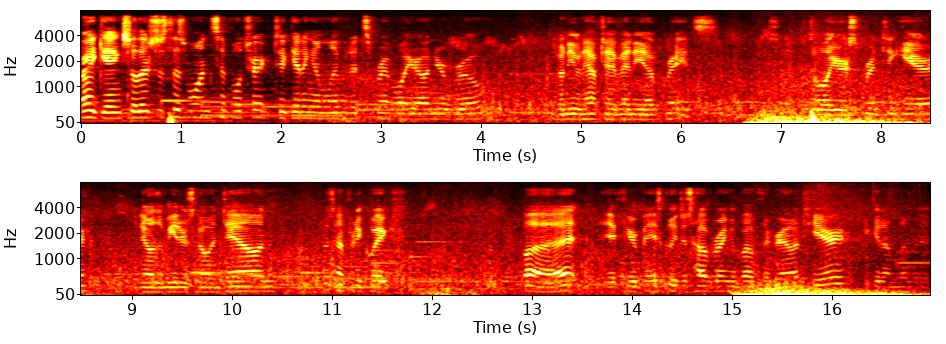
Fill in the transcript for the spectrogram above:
Alright, gang, so there's just this one simple trick to getting unlimited sprint while you're on your broom. You don't even have to have any upgrades. So while you're sprinting here, you know the meter's going down. It Goes down pretty quick. But if you're basically just hovering above the ground here, you get unlimited.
